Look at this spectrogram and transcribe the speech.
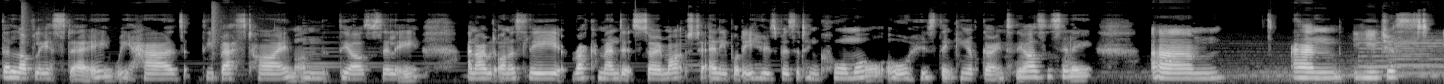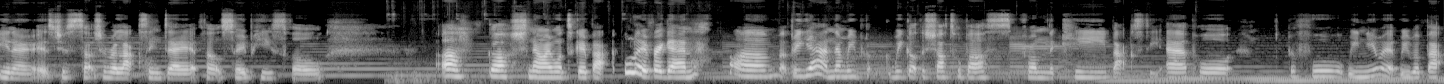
the loveliest day. We had the best time on the Isles of Scilly, and I would honestly recommend it so much to anybody who's visiting Cornwall or who's thinking of going to the Isles of Scilly. Um, and you just, you know, it's just such a relaxing day. It felt so peaceful. Oh gosh, now I want to go back all over again. Um, but yeah, and then we we got the shuttle bus from the quay back to the airport before we knew it, we were back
